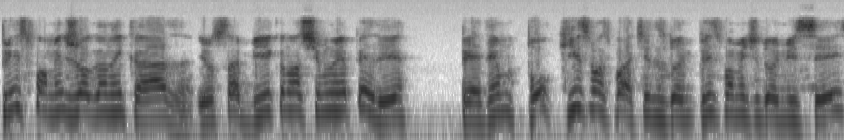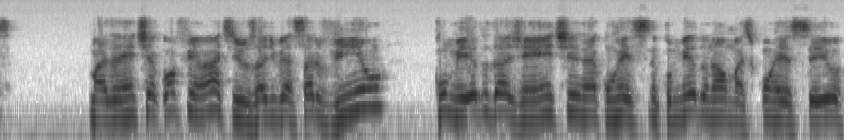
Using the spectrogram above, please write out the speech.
principalmente jogando em casa. Eu sabia que o nosso time não ia perder. Perdemos pouquíssimas partidas, principalmente em 2006, mas a gente é confiante e os adversários vinham com medo da gente, né? Com, rece... com medo não, mas com receio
